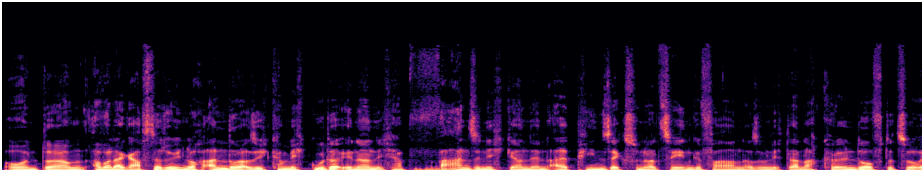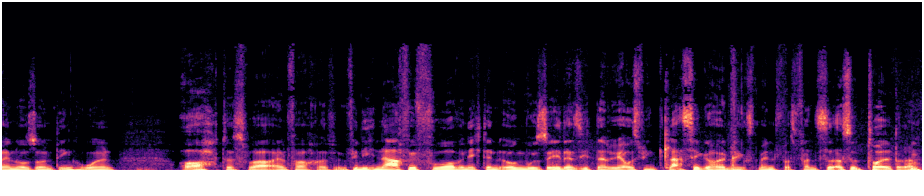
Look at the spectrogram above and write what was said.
Und, ähm, aber da gab es natürlich noch andere. Also ich kann mich gut erinnern, ich habe wahnsinnig gern den Alpine 610 gefahren. Also wenn ich da nach Köln durfte, zu Renault so ein Ding holen. Och, das war einfach, finde ich nach wie vor, wenn ich den irgendwo sehe, der sieht natürlich aus wie ein Klassiker heute. Denkst, Mensch, was fandst du da so toll dran?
